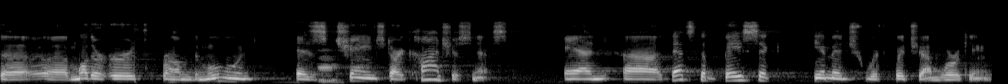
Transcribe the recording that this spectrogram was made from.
uh, Mother Earth from the moon has changed our consciousness. And uh, that's the basic image with which I'm working.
